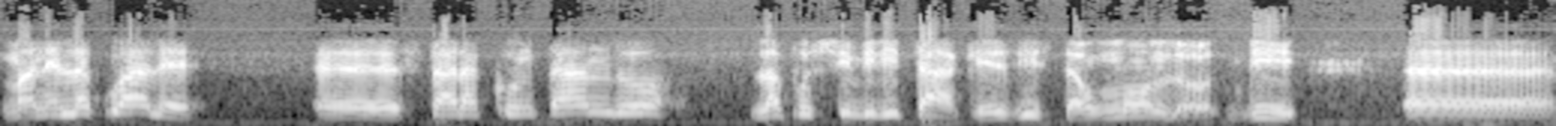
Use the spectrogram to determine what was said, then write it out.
ma nella quale eh, sta raccontando la possibilità che esista un mondo di eh,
